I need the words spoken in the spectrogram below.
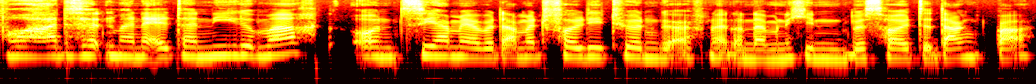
boah, das hätten meine Eltern nie gemacht. Und sie haben mir aber damit voll die Türen geöffnet und da bin ich ihnen bis heute dankbar.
